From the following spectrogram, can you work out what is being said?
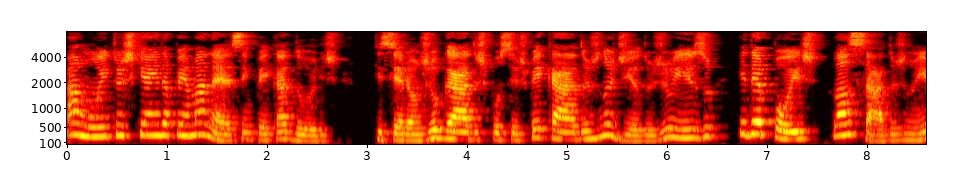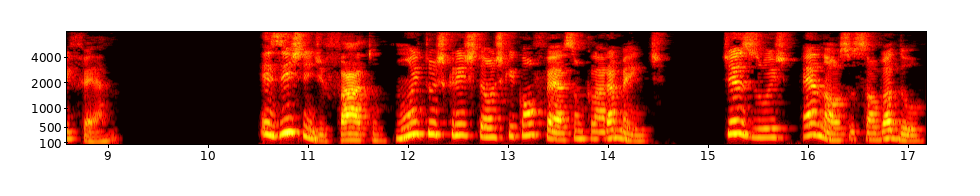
há muitos que ainda permanecem pecadores, que serão julgados por seus pecados no dia do juízo e depois lançados no inferno. Existem de fato muitos cristãos que confessam claramente: Jesus é nosso Salvador.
